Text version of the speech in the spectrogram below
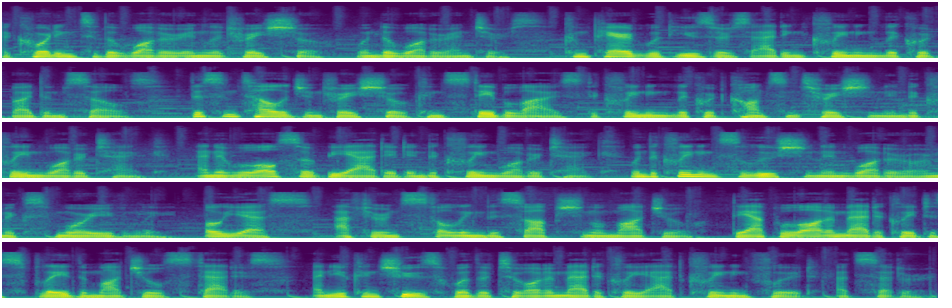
according to the water inlet ratio when the water enters, compared with users adding cleaning liquid by themselves. This intelligent ratio can stabilize the cleaning liquid concentration in the clean water tank, and it will also be added in the clean water tank when the cleaning solution and water are mixed more evenly. Oh yes, after installing this optional module, the app will automatically display the module's status, and you can choose whether to automatically add cleaning fluid, etc.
